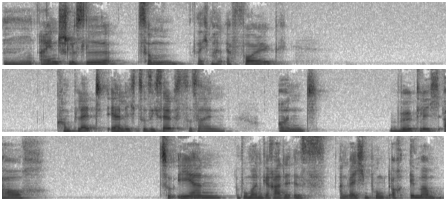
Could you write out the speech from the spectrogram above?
mm, ein Schlüssel zum, sag ich mal, Erfolg, komplett ehrlich zu sich selbst zu sein und wirklich auch zu ehren, wo man gerade ist an welchem Punkt auch immer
